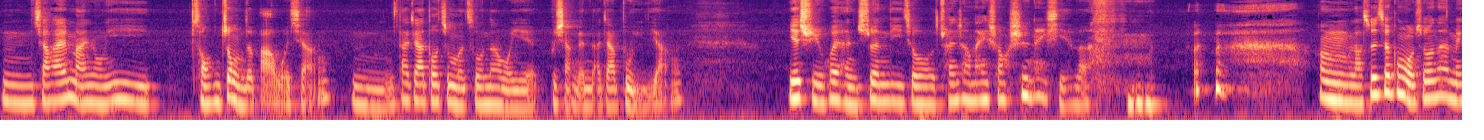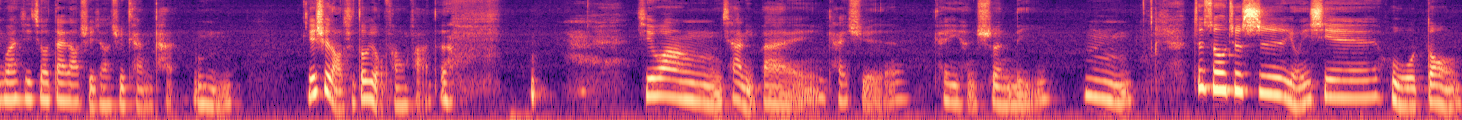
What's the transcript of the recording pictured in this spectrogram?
嗯，小孩蛮容易从众的吧，我想。嗯，大家都这么做，那我也不想跟大家不一样。也许会很顺利就穿上那一双室内鞋了。嗯，老师就跟我说，那没关系，就带到学校去看看。嗯，也许老师都有方法的。希望下礼拜开学可以很顺利。嗯，这周就是有一些活动，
